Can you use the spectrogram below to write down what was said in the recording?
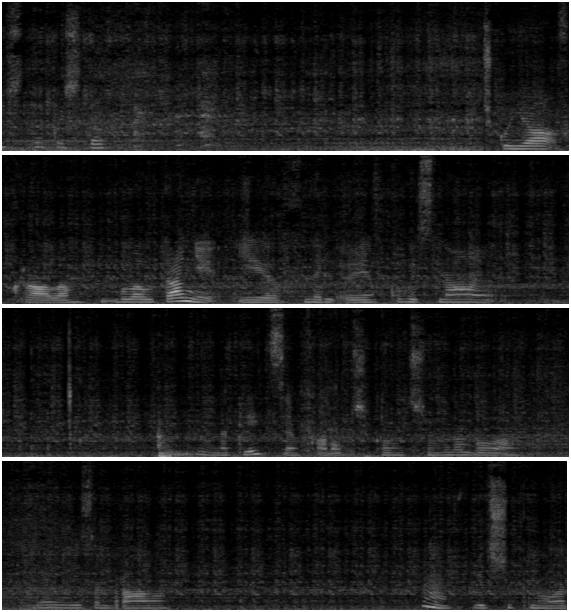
Ось так, ось так. Я вкрала. Була у Тані і в, когось на, ну, на клітці в коротше, вона була. Я її забрала. Ну, відщипнула.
